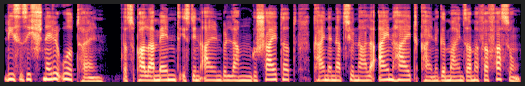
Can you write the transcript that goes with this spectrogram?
ließe sich schnell urteilen. Das Parlament ist in allen Belangen gescheitert, keine nationale Einheit, keine gemeinsame Verfassung.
